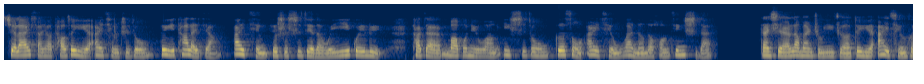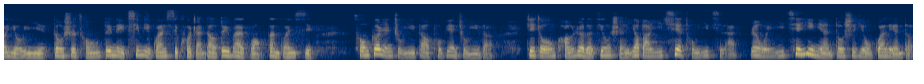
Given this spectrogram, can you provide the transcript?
雪莱想要陶醉于爱情之中，对于他来讲，爱情就是世界的唯一规律。他在《茂波女王》一诗中歌颂爱情万能的黄金时代。但是，浪漫主义者对于爱情和友谊都是从对内亲密关系扩展到对外广泛关系，从个人主义到普遍主义的这种狂热的精神，要把一切统一起来，认为一切意念都是有关联的。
